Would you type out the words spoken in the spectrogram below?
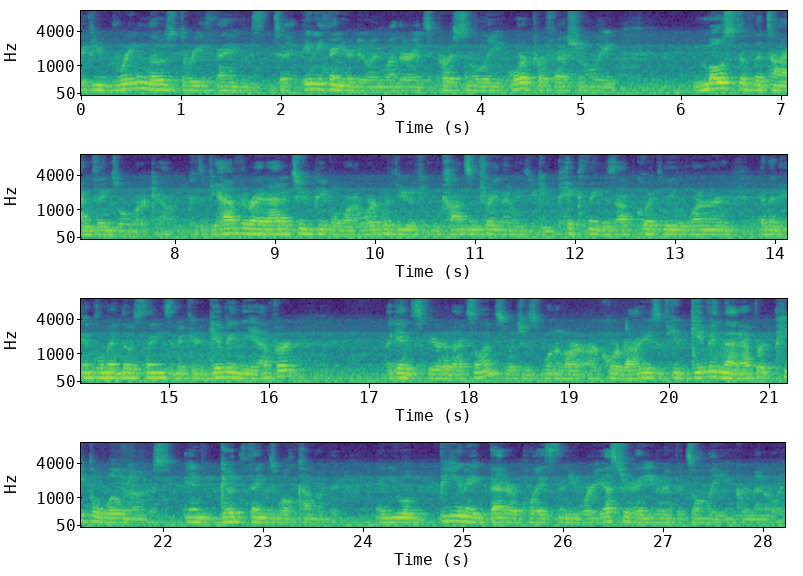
If you bring those three things to anything you're doing, whether it's personally or professionally, most of the time things will work out. Because if you have the right attitude, people want to work with you. If you can concentrate, that means you can pick things up quickly, learn, and then implement those things. And if you're giving the effort, again, spirit of excellence, which is one of our, our core values, if you're giving that effort, people will notice and good things will come of it. And you will be in a better place than you were yesterday, even if it's only incrementally.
